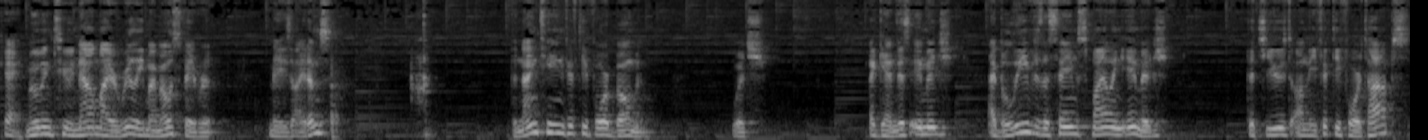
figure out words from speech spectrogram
Okay, moving to now my really my most favorite Mays items. The 1954 Bowman, which again, this image I believe is the same smiling image that's used on the 54 Topps,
